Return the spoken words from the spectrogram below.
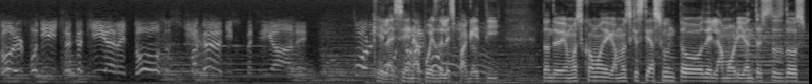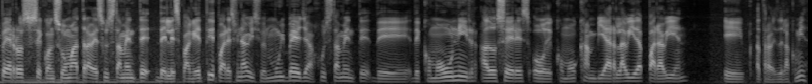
Golfo dice que quiere dos spaghetti speciale. Que la escena pues del espagueti donde vemos como digamos que este asunto del amorío entre estos dos perros se consuma a través justamente del espagueti. Parece una visión muy bella justamente de, de cómo unir a dos seres o de cómo cambiar la vida para bien eh, a través de la comida.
